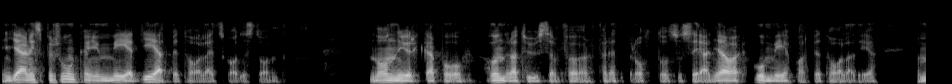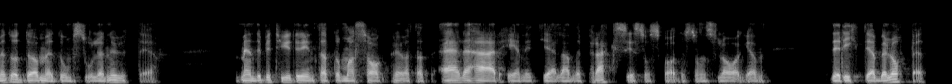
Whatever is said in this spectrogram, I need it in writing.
En gärningsperson kan ju medge att betala ett skadestånd. Någon yrkar på 100 000 för, för ett brott och så säger han jag går med på att betala det. Ja, men då dömer domstolen ut det. Men det betyder inte att de har sakprövat att är det här enligt gällande praxis och skadeståndslagen det riktiga beloppet?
